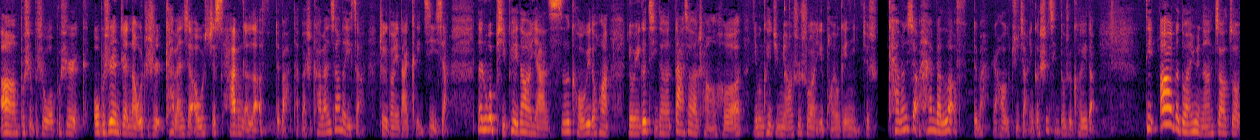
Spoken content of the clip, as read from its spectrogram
啊，不是不是，我不是我不是认真的，我只是开玩笑。I was just having a laugh，对吧？它表示开玩笑的意思啊。这个东西大家可以记一下。那如果匹配到雅思口语的话，有一个提到的大笑的场合，你们可以去描述说，一个朋友给你就是开玩笑，have a laugh，对吧？然后去讲一个事情都是可以的。第二个短语呢，叫做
